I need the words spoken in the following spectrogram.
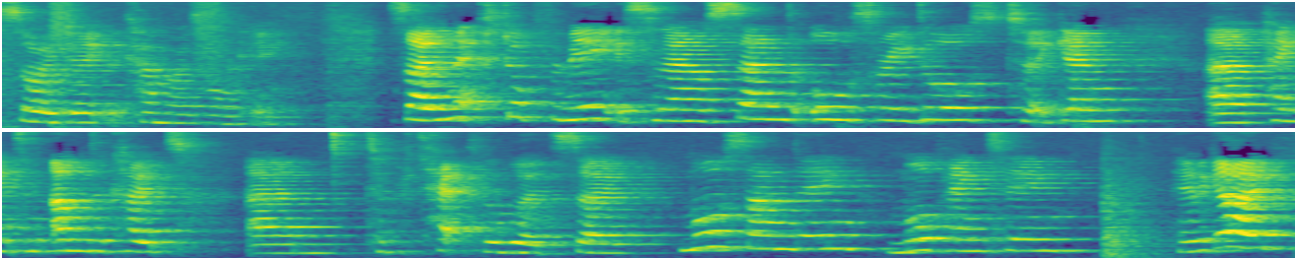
Sorry Jake, the camera is wonky. So the next job for me is to now sand all three doors to again uh, paint an undercoat um, to protect the wood. So more sanding, more painting. Here we go.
